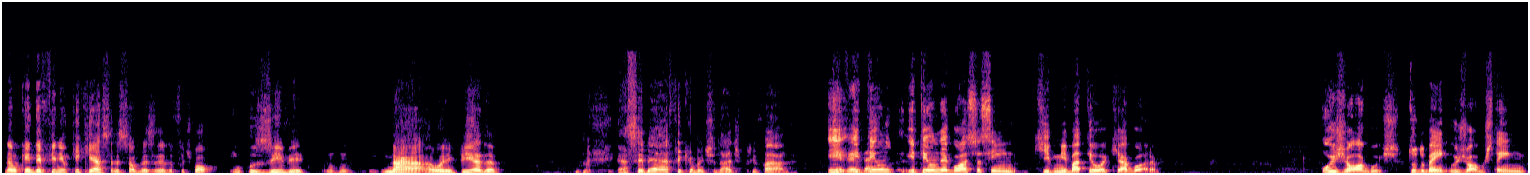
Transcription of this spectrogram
Não, quem define o que é a seleção brasileira de futebol, inclusive uhum. na Olimpíada, é a CBF, que é uma entidade privada. E, é e, tem um, e tem um negócio assim que me bateu aqui agora. Os jogos, tudo bem, os jogos têm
